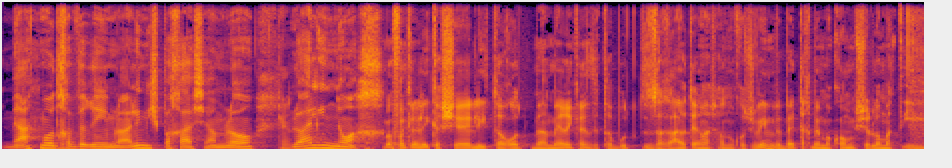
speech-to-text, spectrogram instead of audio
מעט מאוד חברים, לא היה לי משפחה שם, לא, כן. לא היה לי נוח. באופן כללי קשה להתערות באמריקה, זו תרבות זרה יותר ממה שאנחנו חושבים, ובטח במקום שלא מתאים.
